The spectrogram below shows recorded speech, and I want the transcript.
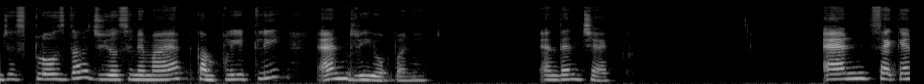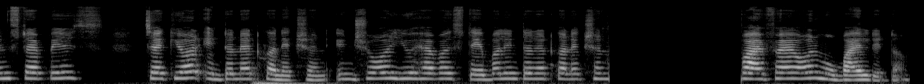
just close the JioCinema app completely and reopen it and then check and second step is Check your internet connection. Ensure you have a stable internet connection Wi-Fi or mobile data.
